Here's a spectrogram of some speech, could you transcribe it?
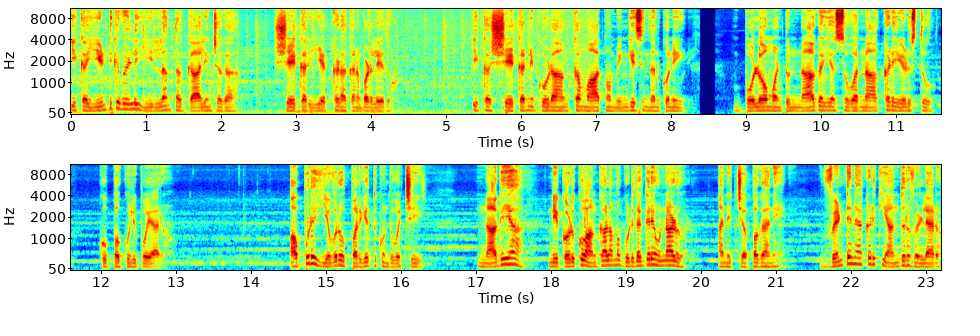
ఇక ఇంటికి వెళ్ళి ఇల్లంతా గాలించగా శేఖర్ ఎక్కడా కనబడలేదు. ఇక శేఖర్ని కూడా అంకమ్మ ఆత్మ మింగేసిందనుకుని బొలోమంటూ నాగయ్య సువర్ణ అక్కడే ఏడుస్తూ కుప్పకూలిపోయారు. అప్పుడే ఎవరో పరిగెత్తుకుంటూ వచ్చి నాగయ్య నీ కొడుకు అంకాళమ్మ గుడి దగ్గరే ఉన్నాడు అని చెప్పగానే వెంటనే అక్కడికి అందరూ వెళ్ళారు.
